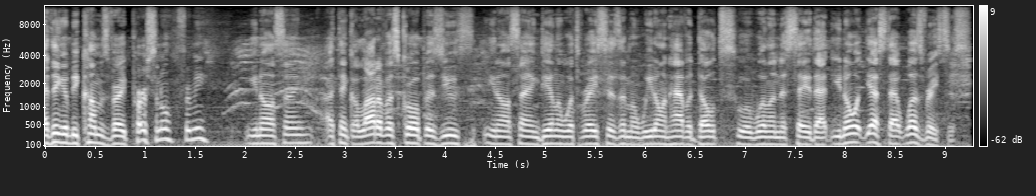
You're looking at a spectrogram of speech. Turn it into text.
I think it becomes very personal for me. You know what I'm saying? I think a lot of us grow up as youth, you know what I'm saying, dealing with racism, and we don't have adults who are willing to say that, you know what, yes, that was racist.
